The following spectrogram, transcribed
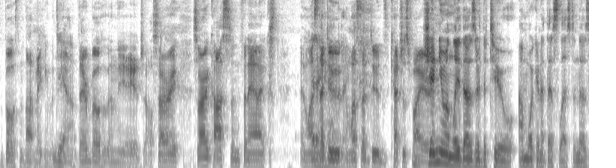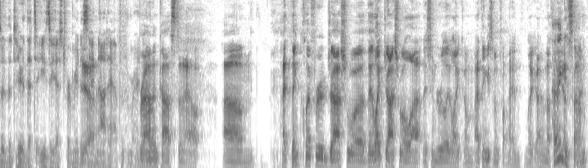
both not making the team. Yeah. They're both in the AHL. Sorry, sorry, Kostin fanatics. Unless that dude, happening. unless that dude catches fire. Genuinely, those are the two. I'm looking at this list, and those are the two that's easiest for me to Yeah. say not happening right Brown and Kostin out. Um, I think Clifford, Joshua, they like Joshua a lot. They seem to really like him. I think he's been fine. Like I have nothing I think against he's fine. him.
